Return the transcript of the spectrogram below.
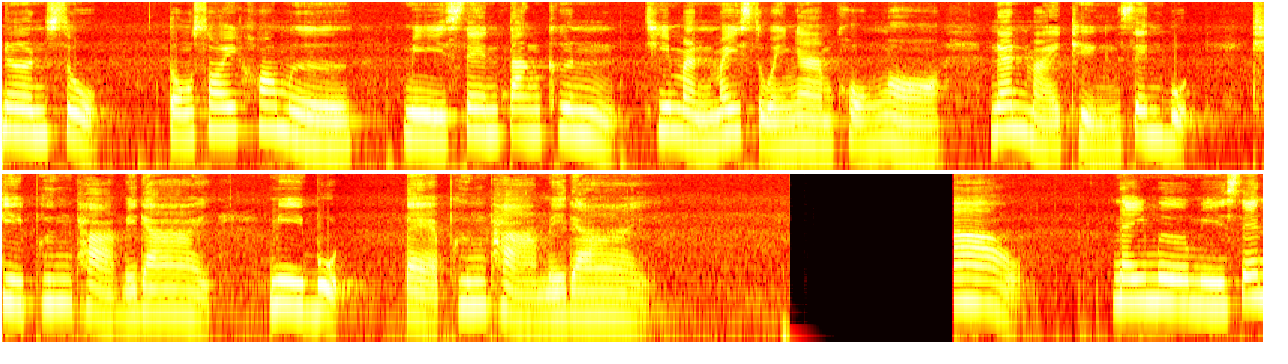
เนินสุกตรงสร้อยข้อมือ มีเส้นตั้งขึ้นที่มันไม่สวยงามโค้งงอ นั่นหมายถึงเส้นบุตรที่พึ่งพาไม่ได้ มีบุตรแต่พึ่งพาไม่ได้ 9. ในมือมีเส้น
